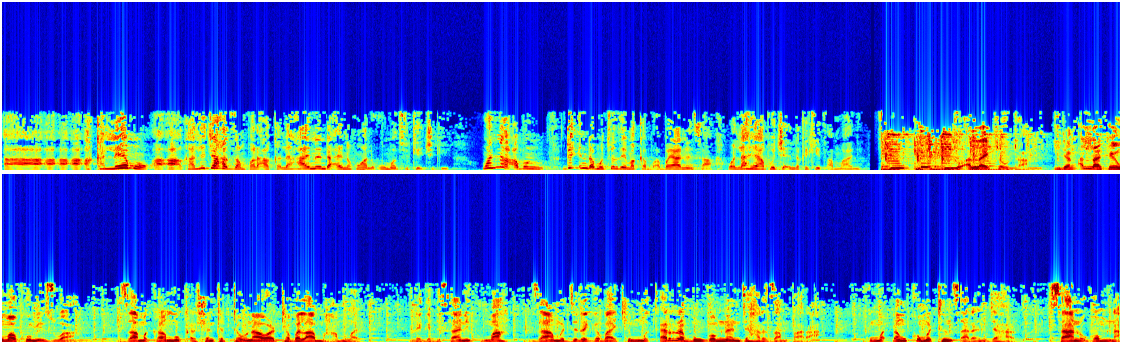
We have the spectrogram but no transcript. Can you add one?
a kalle mu a kalli jihar zamfara a kalli hannun da ainihin al'umma suke ciki. Wannan abun duk inda mutum zai maka bayanin sa wallahi ya fice inda kake tsammani. To Allah ya kyauta. Idan Allah kai mako mai zuwa za mu kawo mu ƙarshen tattaunawar ta Bala Muhammad. Daga bisani kuma za mu ji daga bakin mukarrabin gwamnan jihar Zamfara kuma ɗan kwamitin tsaron jihar Sani gwamna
